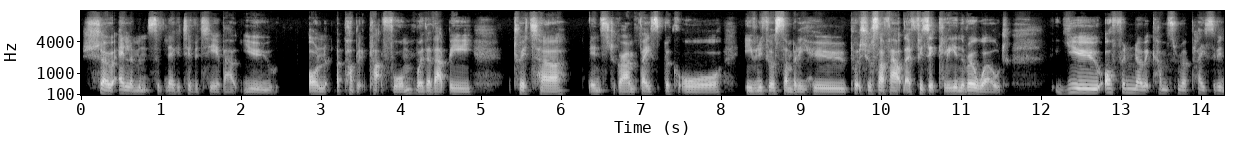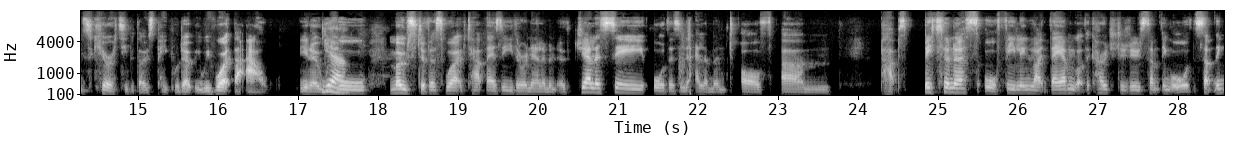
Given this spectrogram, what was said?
show elements of negativity about you on a public platform, whether that be Twitter, Instagram, Facebook, or even if you're somebody who puts yourself out there physically in the real world, you often know it comes from a place of insecurity with those people, don't we? We've worked that out. You know, we've yeah. all, most of us worked out there's either an element of jealousy or there's an element of um, perhaps bitterness or feeling like they haven't got the courage to do something or something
